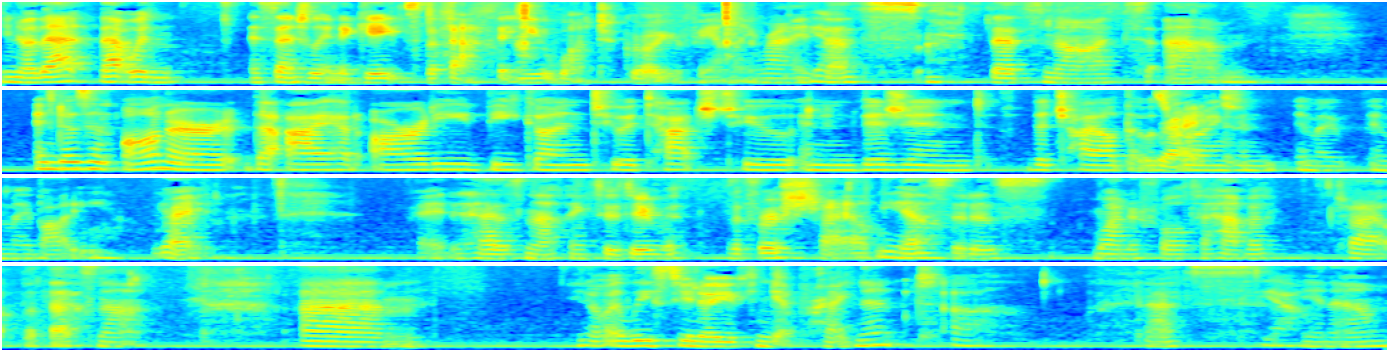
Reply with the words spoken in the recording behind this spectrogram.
you know that that would essentially negates the fact that you want to grow your family right Yeah. that's that's not um, and doesn't honor that I had already begun to attach to and envisioned the child that was Right. growing in, in my in my body. Right. Right. It has nothing to do with the first child. Yeah. Yes, it is wonderful to have a child, but that's not. Um, you know, at least you know you can get pregnant. Uh, That's Yeah. you know,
